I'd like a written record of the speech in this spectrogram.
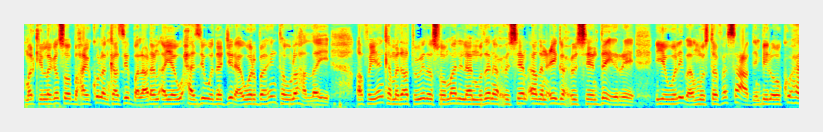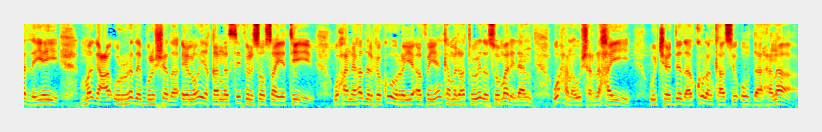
markii laga soo baxay kulankaasi ballaadhan ayaa waxaa si wada jira warbaahinta ula hadlay. Afhayeenka madaxtooyada somalilan mudane xuseen aadan ciiga xuseen dayre iyo weliba mustafa sacad dimbil oo ku hadlayay magaca ururada bulshada ee loo yaqaana civil society. Waxaana hadalka ku horreeyay afhayeenka madaxtooyada somalilan waxaana uu sharaxay ujeeddada kulankaasi uu daaranaa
